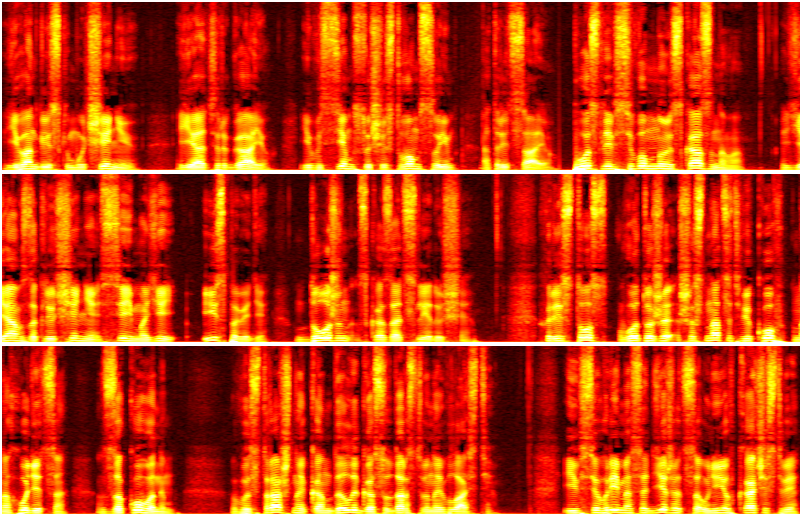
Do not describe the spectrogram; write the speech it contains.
евангельскому учению, я отвергаю и всем существом своим отрицаю. После всего мною сказанного, я в заключение сей моей исповеди должен сказать следующее. Христос вот уже 16 веков находится закованным в страшные кандалы государственной власти и все время содержится у нее в качестве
